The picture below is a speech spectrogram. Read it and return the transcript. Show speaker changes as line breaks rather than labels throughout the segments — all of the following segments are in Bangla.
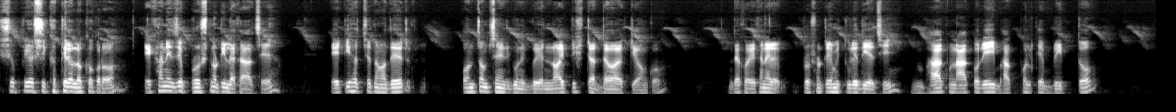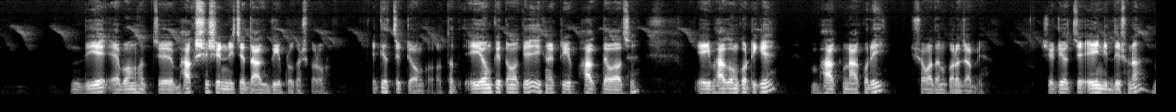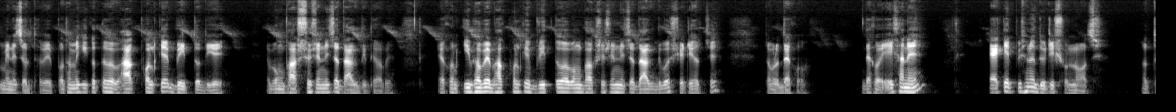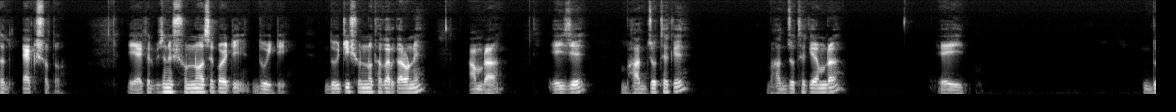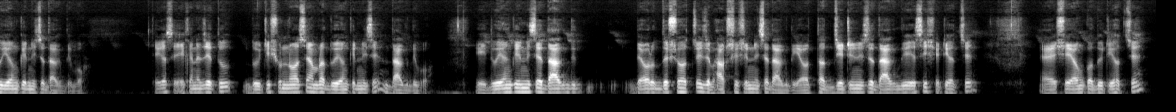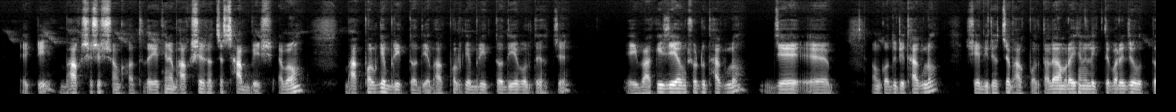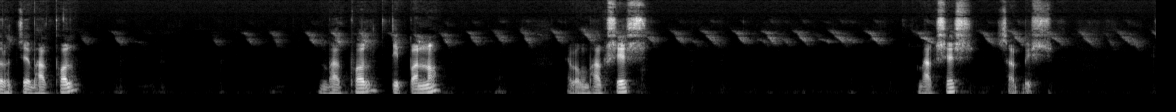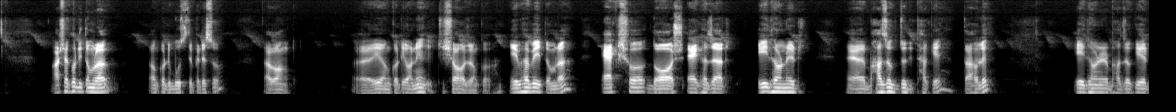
সুপ্রিয় শিক্ষার্থীরা লক্ষ্য করো, এখানে যে প্রশ্নটি লেখা আছে, এটি হচ্ছে তোমাদের পঞ্চম শ্রেণির গণিত বইয়ের নয় পৃষ্ঠার দেওয়া একটি অঙ্ক। দেখো, এখানে প্রশ্নটি আমি তুলে দিয়েছি, ভাগ না করেই ভাগফলকে বৃত্ত দিয়ে এবং হচ্ছে ভাগ শেষের নিচে দাগ দিয়ে প্রকাশ করো। এটি হচ্ছে একটি অঙ্ক। অর্থাৎ এই অঙ্কে তোমাকে এখানে একটি ভাগ দেওয়া আছে। এই ভাগ অঙ্কটিকে ভাগ না করেই সমাধান করা যাবে। সেটি হচ্ছে এই নির্দেশনা মেনে চলতে হবে। প্রথমে কী করতে হবে? ভাগফলকে বৃত্ত দিয়ে এবং ভাগশেষের নিচে দাগ দিতে হবে। এখন কীভাবে ভাগফলকে বৃত্ত এবং ভাগশেষের নিচে দাগ দেব সেটি হচ্ছে তোমরা দেখো। দেখো, এখানে একের পিছনে দুইটি শূন্য আছে, অর্থাৎ একশত। এই একের পিছনে শূন্য আছে কয়টি? দুইটি। দুইটি শূন্য থাকার কারণে আমরা এই যে ভাজ্য থেকে ভাজ্য থেকে আমরা এই দুই অঙ্কের নিচে দাগ দিব। ঠিক আছে? এখানে যেহেতু দুইটি শূন্য আছে, আমরা দুই অঙ্কের নিচে দাগ দিব। এই দুই অঙ্কের নিচে দাগ দেওয়ার উদ্দেশ্য হচ্ছে যে ভাগশেষের নিচে দাগ দিয়ে, অর্থাৎ যেটির নিচে দাগ দিয়েছি সেটি হচ্ছে সেই অঙ্ক দুইটি হচ্ছে একটি ভাগশেষের সংখ্যা। অর্থাৎ এখানে ভাগশেষ হচ্ছে ছাব্বিশ এবং ভাগফলকে বৃত্ত দিয়ে। ভাগফলকে বৃত্ত দিয়ে বলতে হচ্ছে, এই বাকি যে অংশটু থাকল, যে অঙ্ক দুটি থাকল সেই দুটি হচ্ছে ভাগফল। তাহলে আমরা এখানে লিখতে পারি যে উত্তর হচ্ছে ভাগফল। ভাগফল তিপ্পান্ন এবং ভাগশেষ ভাগশেষ ছাব্বিশ। আশা করি তোমরা অঙ্কটি বুঝতে পেরেছ এবং এই অঙ্কটি অনেক একটি সহজ অঙ্ক। এভাবেই তোমরা একশো, দশ, এক হাজার এই ধরনের ভাজক যদি থাকে তাহলে এই ধরনের ভাজকের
